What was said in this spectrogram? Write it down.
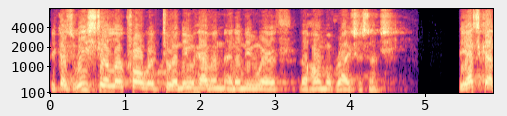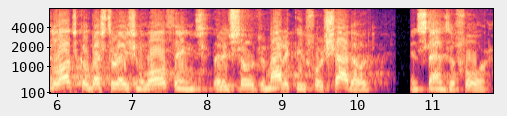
because we still look forward to a new heaven and a new earth, the home of righteousness. The eschatological restoration of all things that is so dramatically foreshadowed in stanza 4.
